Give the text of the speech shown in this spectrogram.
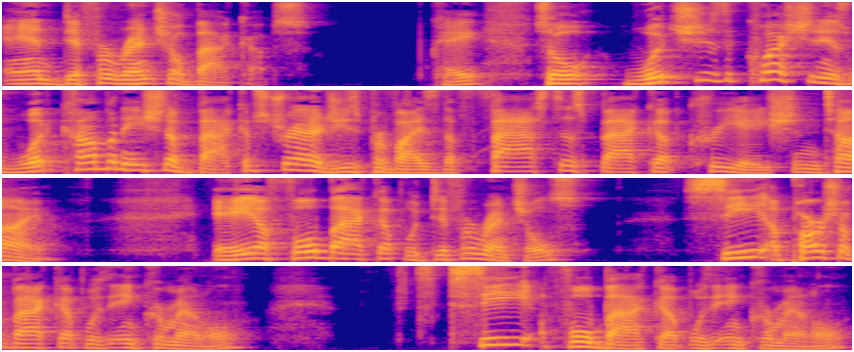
and differential backups. Okay, so which is the question is what combination of backup strategies provides the fastest backup creation time? A, a full backup with differentials, C, a partial backup with incremental, C, full backup with incremental,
